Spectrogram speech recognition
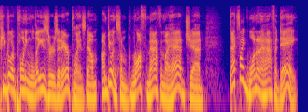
people are pointing lasers at airplanes. Now, I'm doing some rough math in my head, Chad. That's like one and a half a day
